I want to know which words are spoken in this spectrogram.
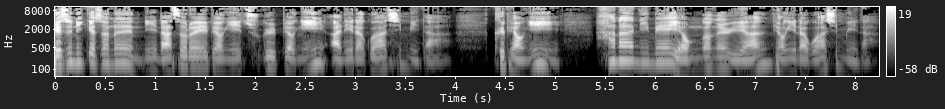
예수님께서는 이 나사로의 병이 죽을 병이 아니라고 하십니다. 그 병이 하나님의 영광을 위한 병이라고 하십니다.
